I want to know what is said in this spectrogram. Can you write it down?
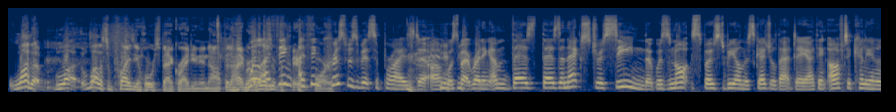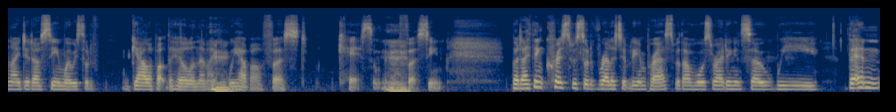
lot of lot, a lot of surprising horseback riding in Oppenheimer. Well, I wasn't think I think. Chris was a bit surprised at our horseback riding. Um, there's there's an extra scene that was not supposed to be on the schedule that day. I think after Cillian and I did our scene where we sort of gallop up the hill and then I, Mm-hmm. we have our first kiss and we have our first scene. But I think Chris was sort of relatively impressed with our horse riding, and so we. Then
